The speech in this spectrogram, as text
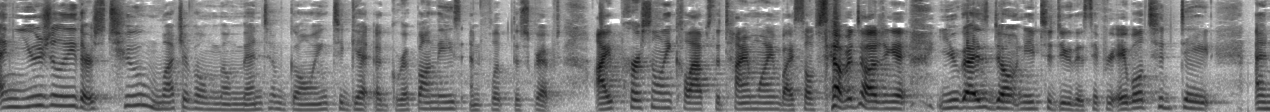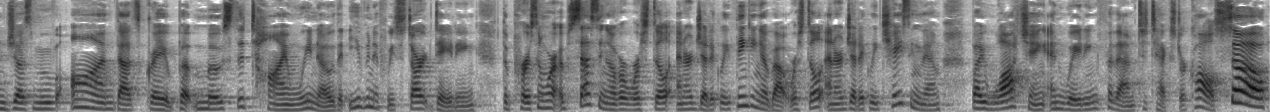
And usually there's too much of a momentum going to get a grip on these and flip the script. I personally collapse the timeline by self sabotaging it. You guys don't need to do this. If you're able to date and just move on, that's great. But most of the time, we know that even if we start dating, the person we're obsessing over, we're still energetically thinking about. We're still energetically chasing them by watching and waiting for them to text or call. So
